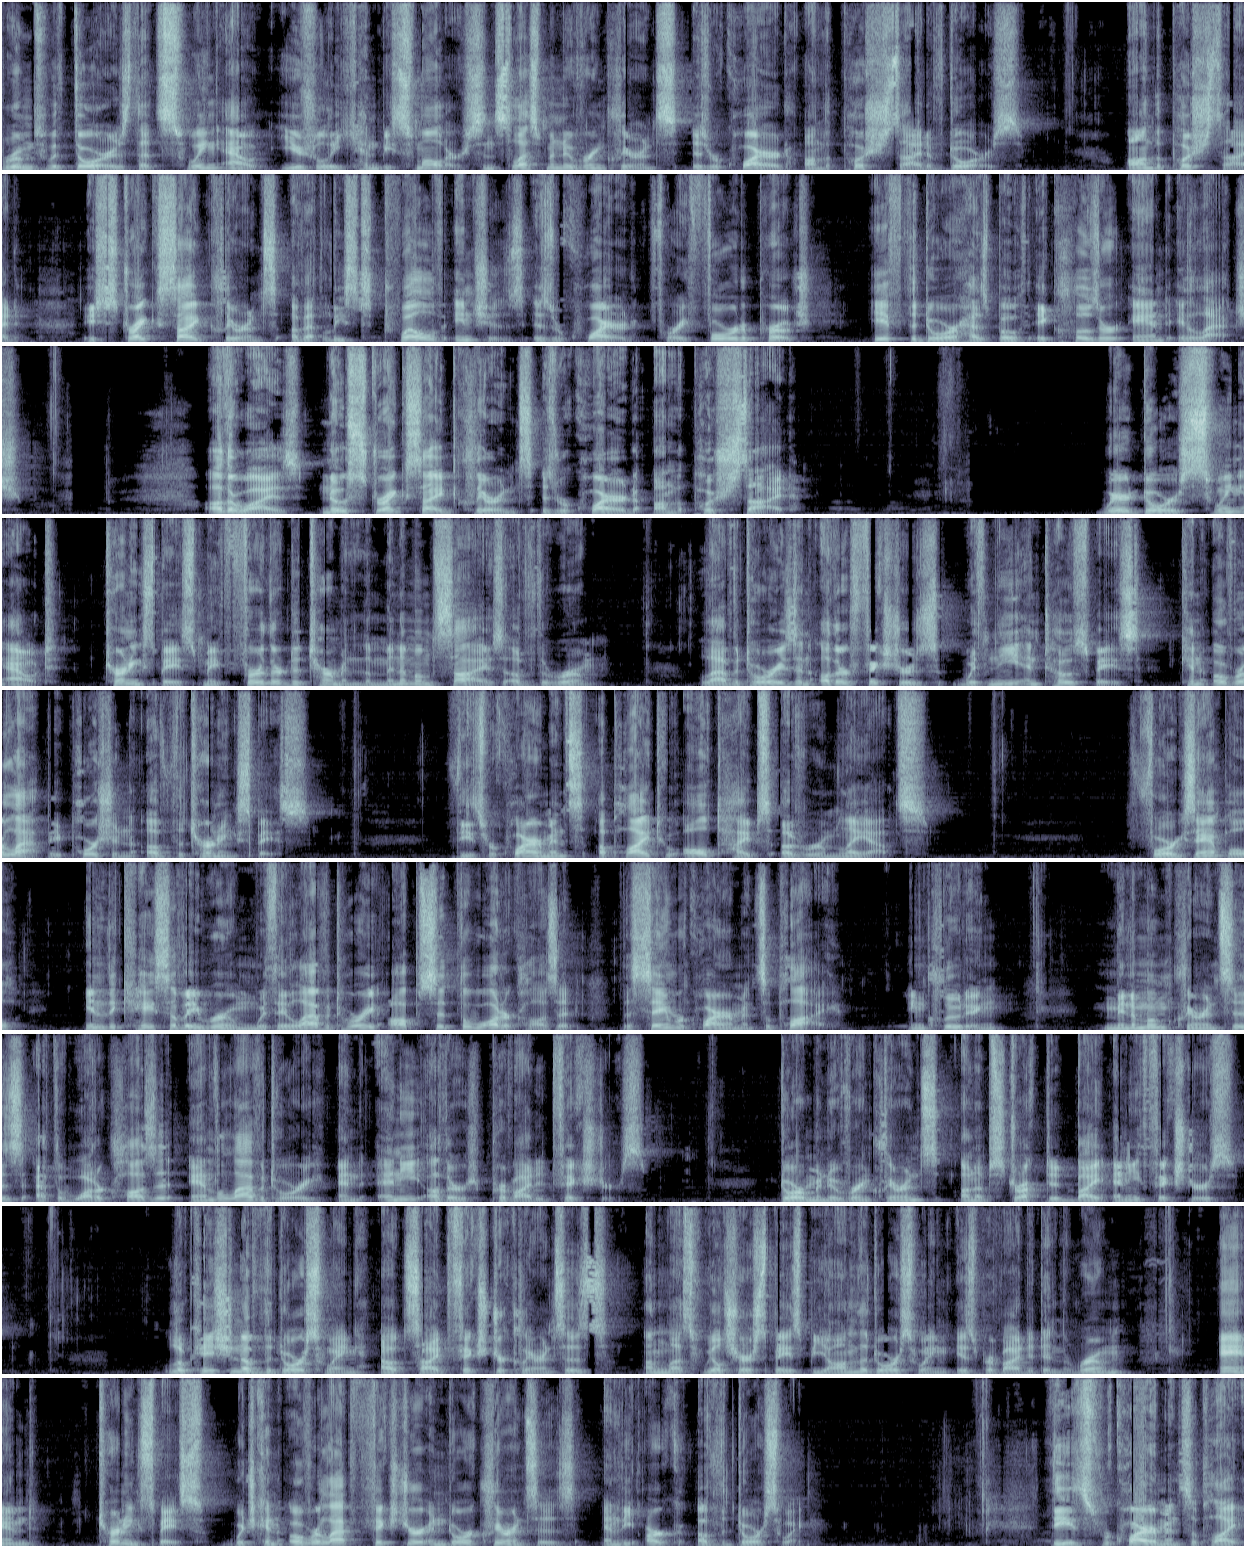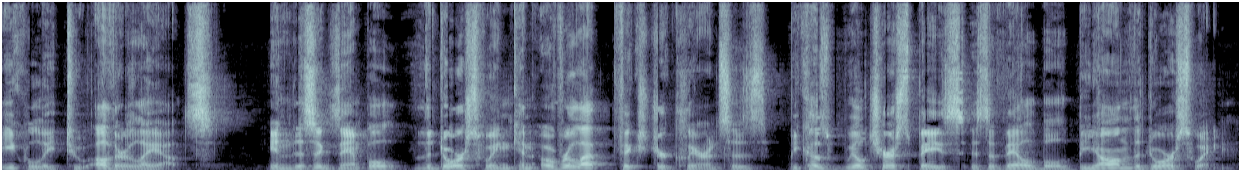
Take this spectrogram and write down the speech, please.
Rooms with doors that swing out usually can be smaller since less maneuvering clearance is required on the push side of doors. On the push side, a strike side clearance of at least 12 inches is required for a forward approach if the door has both a closer and a latch. Otherwise, no strike side clearance is required on the push side. Where doors swing out, turning space may further determine the minimum size of the room. Lavatories and other fixtures with knee and toe space can overlap a portion of the turning space. These requirements apply to all types of room layouts. For example, in the case of a room with a lavatory opposite the water closet, the same requirements apply, including minimum clearances at the water closet and the lavatory and any other provided fixtures, door maneuvering clearance unobstructed by any fixtures, location of the door swing outside fixture clearances unless wheelchair space beyond the door swing is provided in the room, and turning space, which can overlap fixture and door clearances and the arc of the door swing. These requirements apply equally to other layouts. In this example, the door swing can overlap fixture clearances because wheelchair space is available beyond the door swing.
